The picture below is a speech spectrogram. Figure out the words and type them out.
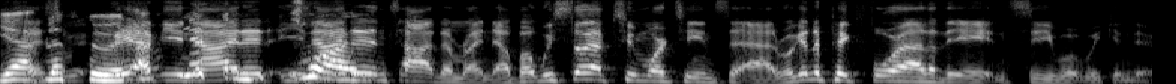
Yeah, okay, let's so do we it. We have United, United and Tottenham right now, but we still have two more teams to add. We're gonna pick four out of the eight and see what we can do.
